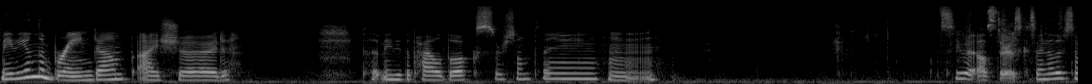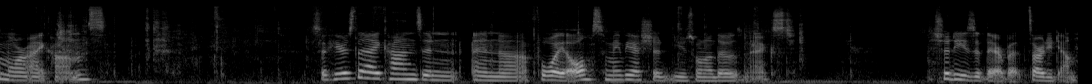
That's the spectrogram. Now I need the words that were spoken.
Maybe in the brain dump I should put maybe the pile of books or something. Hmm. Let's see what else there is because I know there's some more icons. So here's the icons in, in uh, foil, so maybe I should use one of those next. Should use it there, but it's already down.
